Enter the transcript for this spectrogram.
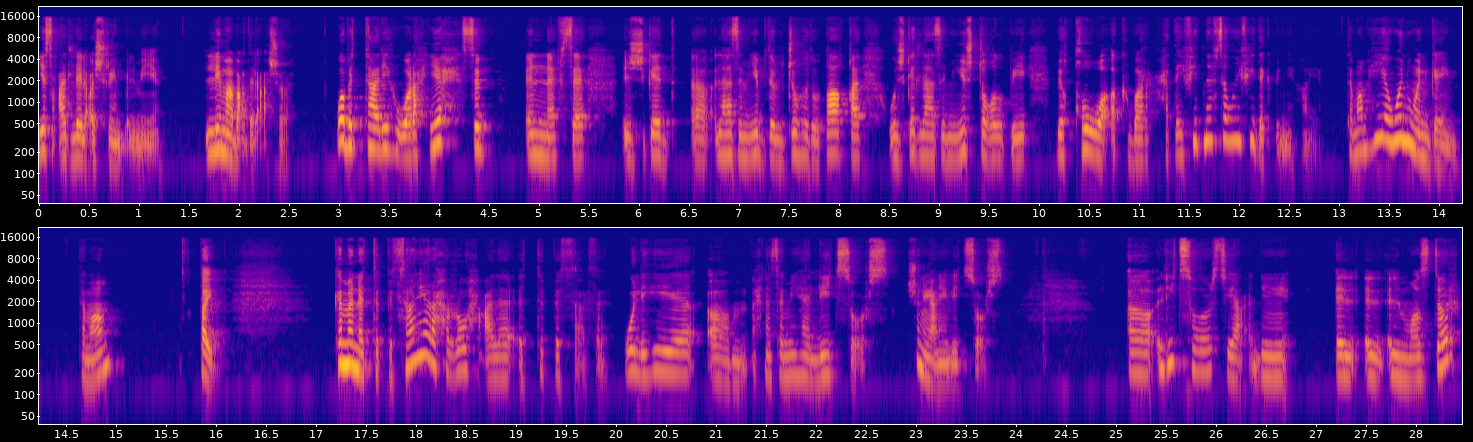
يصعد لل 20% لما بعد العشرة وبالتالي هو راح يحسب نفسه إيش قد آه لازم يبذل جهد وطاقة وإيش قد لازم يشتغل بقوة أكبر حتى يفيد نفسه ويفيدك بالنهاية. تمام؟ هي win win game تمام؟ طيب. كملنا ال tip الثانية راح نروح على ال tip الثالثة واللي هي إحنا نسميها lead source شنو يعني lead source؟ lead source يعني المصدر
